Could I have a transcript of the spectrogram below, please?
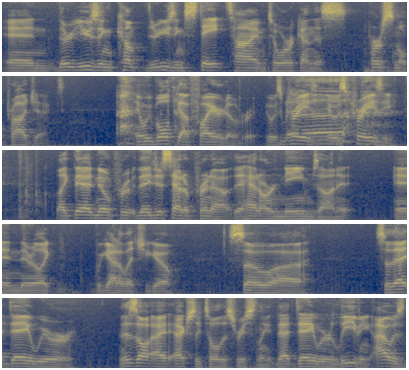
and they're using com- they're using state time to work on this personal project, and we both got fired over it. It was crazy. It was crazy. Like they had no proof. They just had a printout. They had our names on it, and they're like, "We got to let you go." So, uh, so that day we were. This is all. I actually told this recently. That day we were leaving. I was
